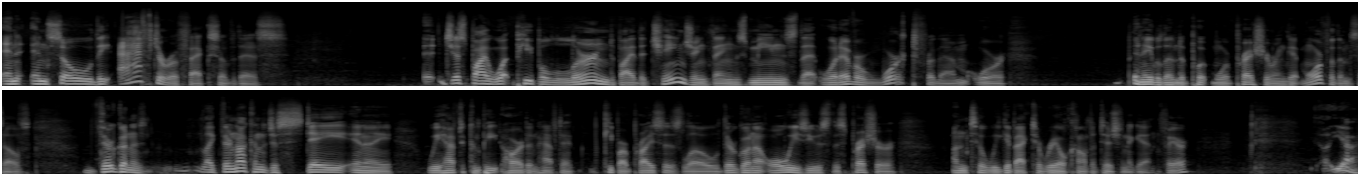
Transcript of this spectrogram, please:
and and so the after effects of this, uh, just by what people learned by the changing things, means that whatever worked for them or enabled them to put more pressure and get more for themselves, they're going to like they're not going to just stay in a we have to compete hard and have to keep our prices low. They're going to always use this pressure until we get back to real competition again. Fair? Uh, yeah,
